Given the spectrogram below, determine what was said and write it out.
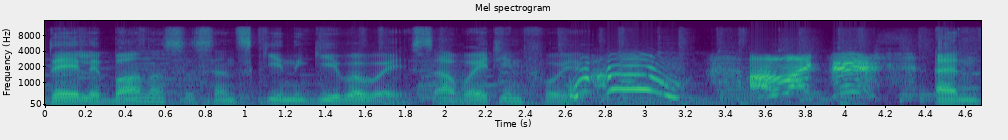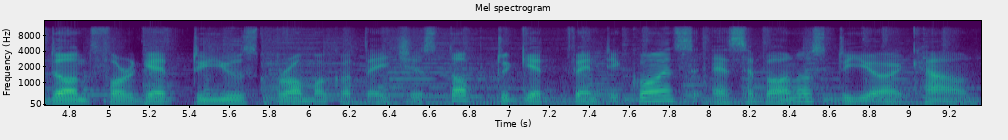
daily bonuses and skin giveaways are waiting for you. I like this! And don't forget to use promo code HSTOP to get 20 coins as a bonus to your account.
